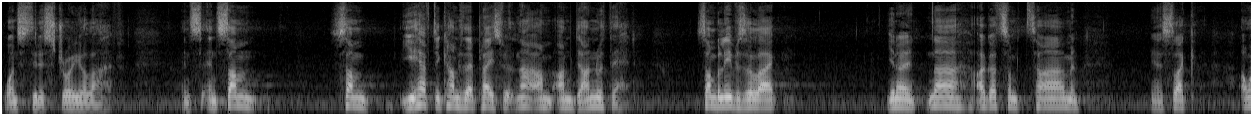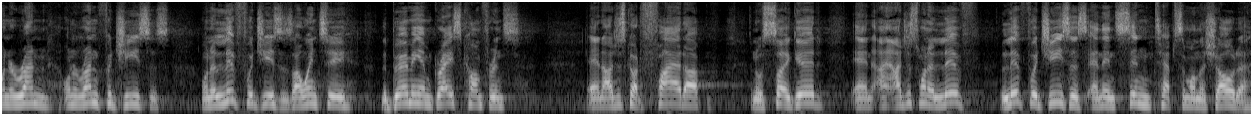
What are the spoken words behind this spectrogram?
wants to destroy your life. And and some some you have to come to that place where no, I'm I'm done with that. Some believers are like, you know, nah, I got some time, and you know, it's like I want to run. I want to run for Jesus. I want to live for Jesus. I went to the Birmingham Grace Conference, and I just got fired up, and it was so good. And I, I just want to live, live for Jesus. And then sin taps them on the shoulder,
